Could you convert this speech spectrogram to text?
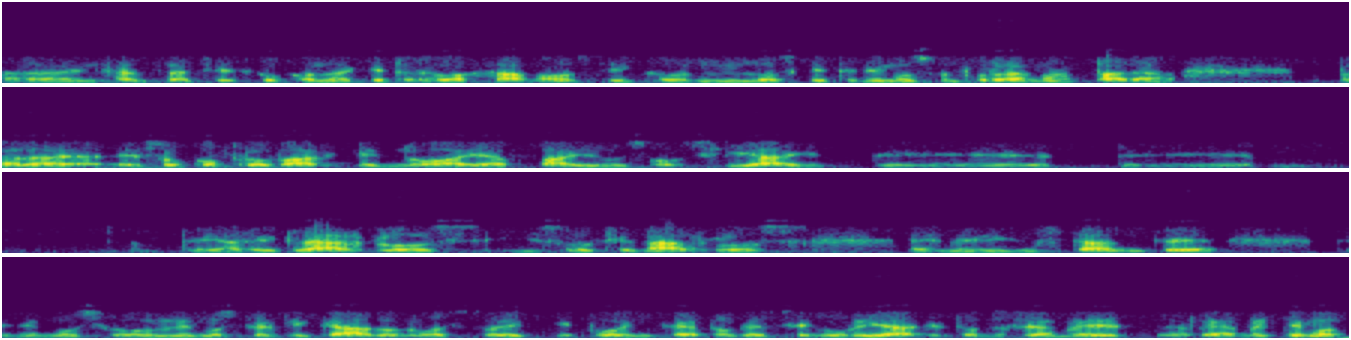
uh, en San Francisco con la que trabajamos y con los que tenemos un programa para, para eso comprobar que no haya fallos o si hay de, de, de arreglarlos y solucionarlos en el instante tenemos un, hemos certificado nuestro equipo interno de seguridad, entonces realmente, realmente hemos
